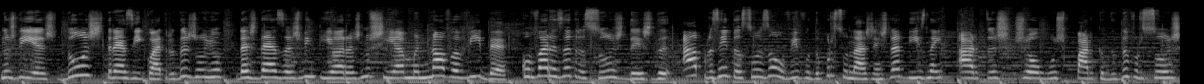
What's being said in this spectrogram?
nos dias 2, 3 e 4 de junho, das 10 às 20 horas no Xiame Nova Vida, com várias atrações desde apresentações ao vivo de personagens da Disney, artes, jogos, parque de diversões.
